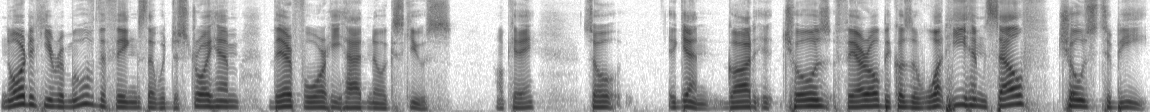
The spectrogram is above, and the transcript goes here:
nor did he remove the things that would destroy him. Therefore, he had no excuse. Okay? So, again, God chose Pharaoh because of what he himself chose to be,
